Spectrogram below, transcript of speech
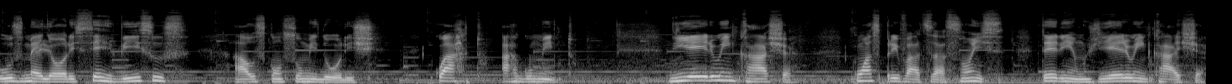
os melhores serviços aos consumidores. Quarto argumento: dinheiro em caixa. Com as privatizações, teríamos dinheiro em caixa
